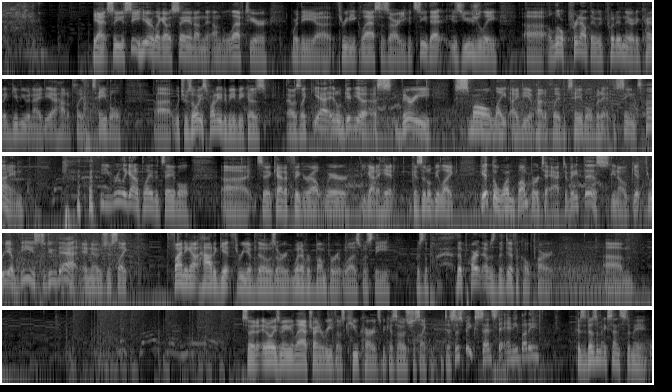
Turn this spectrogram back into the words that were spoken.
Yeah, so you see here, like I was saying on the on the left here, where the uh, 3D glasses are, you can see that is usually uh, a little printout they would put in there to kind of give you an idea how to play the table, uh, which was always funny to me because I was like, yeah, it'll give you a very small, light idea of how to play the table, but at the same time, you really got to play the table uh, to kind of figure out where you got to hit because it'll be like hit the one bumper to activate this you know get three of these to do that. And it was just like finding out how to get three of those or whatever bumper it was was the was the the part that was the difficult part. Um, so it, it always made me laugh trying to read those cue cards because I was just like, does this make sense to anybody? Because it doesn't make sense to me.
